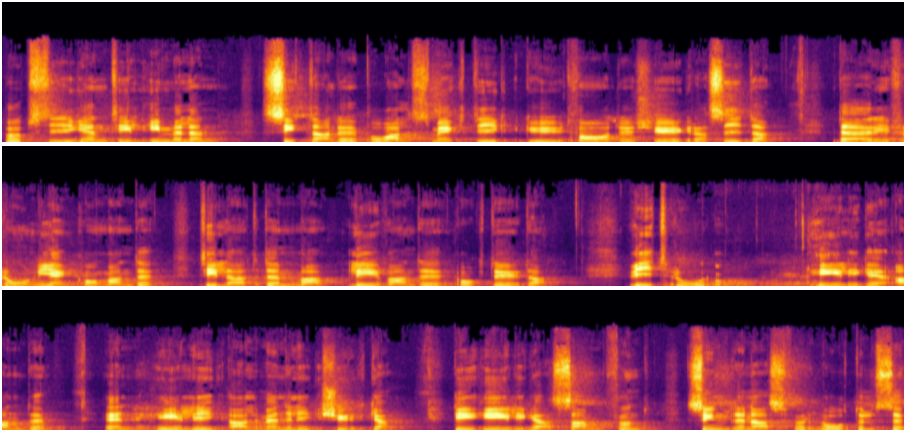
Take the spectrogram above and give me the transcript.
uppstigen till himmelen, sittande på allsmäktig Gud Faders högra sida, därifrån igenkommande till att döma levande och döda. Vi tror helige Ande, en helig allmännelig kyrka, det heliga samfund, syndernas förlåtelse,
